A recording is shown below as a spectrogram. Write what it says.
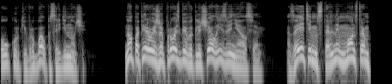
по укурке врубал посреди ночи. Но по первой же просьбе выключал и извинялся. А за этим стальным монстром,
